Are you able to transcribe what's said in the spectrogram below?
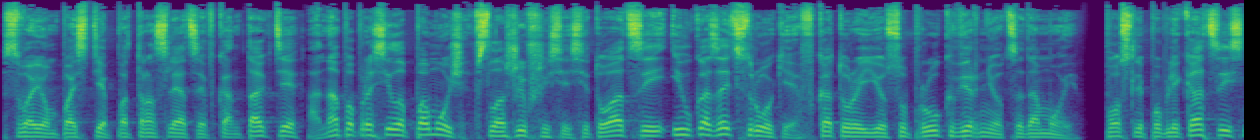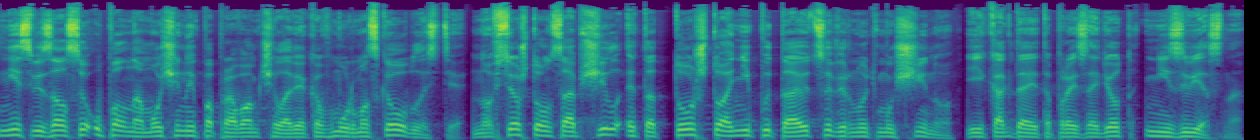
В своем посте под трансляцией ВКонтакте она попросила помочь в сложившейся ситуации и указать сроки, в которые ее супруг вернется домой. После публикации с ней связался уполномоченный по правам человека в Мурманской области. Но все, что он сообщил, это то, что они пытаются вернуть мужчину, и когда это произойдет, неизвестно.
